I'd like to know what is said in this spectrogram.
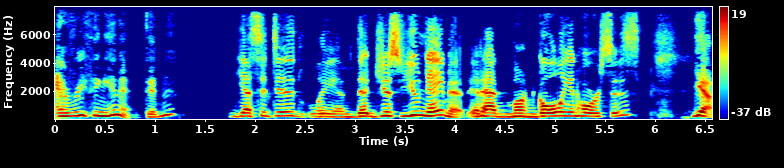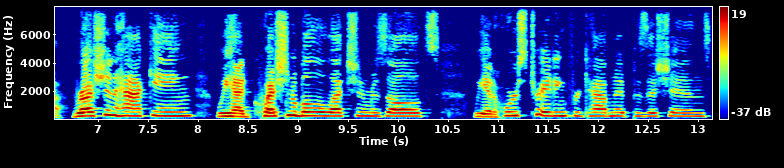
everything in it, didn't it? Yes, it did, Lian. That just you name it. It had Mongolian horses. Yeah, Russian hacking. We had questionable election results. We had horse trading for cabinet positions.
